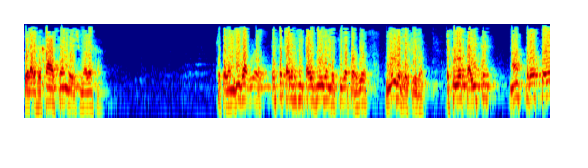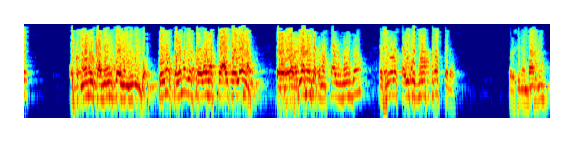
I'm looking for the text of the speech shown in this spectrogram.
de la Hashem de Ishmereja. Que te bendiga Dios. Este país es un país muy bendecido por Dios, muy bendecido es uno de los países más prósperos económicamente en el mundo. Tenemos, los problemas que hay problemas, pero relativamente como está el mundo, es uno de los países más prósperos. Pero sin embargo,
